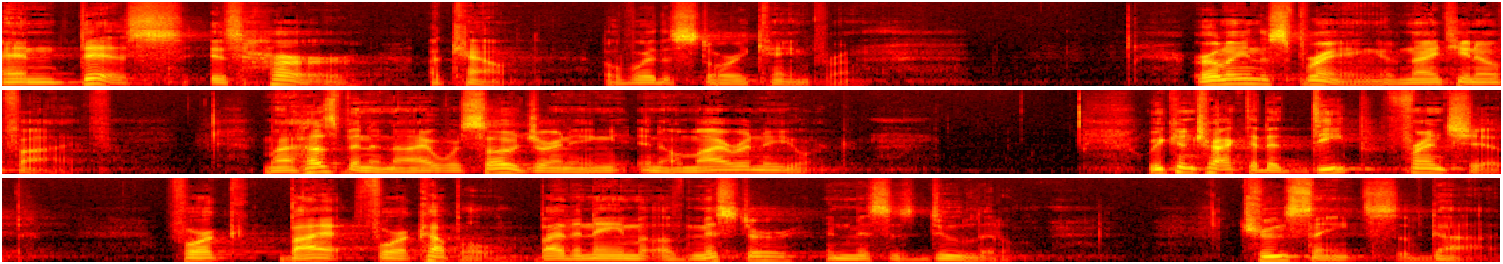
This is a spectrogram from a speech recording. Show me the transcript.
And this is her account of where the story came from. Early in the spring of 1905, my husband and I were sojourning in Elmira, New York. We contracted a deep friendship for, by, for a couple by the name of Mr. and Mrs. Doolittle, true saints of God.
